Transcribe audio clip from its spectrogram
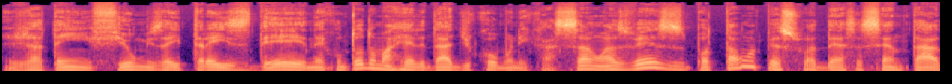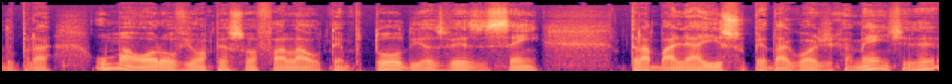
já tem filmes aí 3D, né, com toda uma realidade de comunicação, às vezes botar uma pessoa dessa sentado para uma hora ouvir uma pessoa falar o tempo todo e às vezes sem trabalhar isso pedagogicamente, né,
